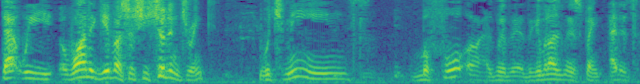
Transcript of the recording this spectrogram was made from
that we want to give her so she shouldn't drink, which means before, uh, the, Gemara is going to explain, at its,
